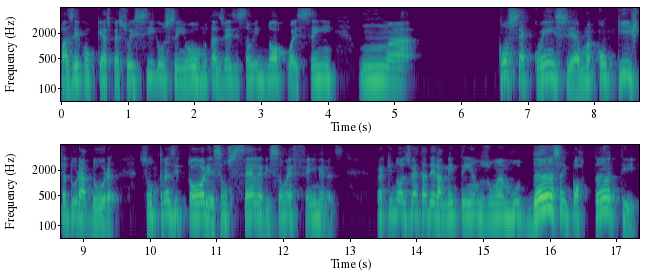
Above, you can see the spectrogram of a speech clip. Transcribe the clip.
fazer com que as pessoas sigam o Senhor, muitas vezes são inócuas, sem uma consequência, uma conquista duradoura. São transitórias, são céleres, são efêmeras. Para que nós verdadeiramente tenhamos uma mudança importante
